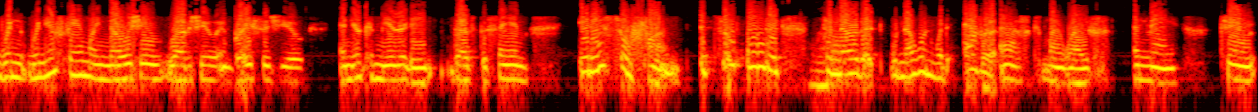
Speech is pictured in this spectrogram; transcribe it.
When when your family knows you, loves you, embraces you, and your community does the same, it is so fun. It's so fun to to know that no one would ever ask my wife and me to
